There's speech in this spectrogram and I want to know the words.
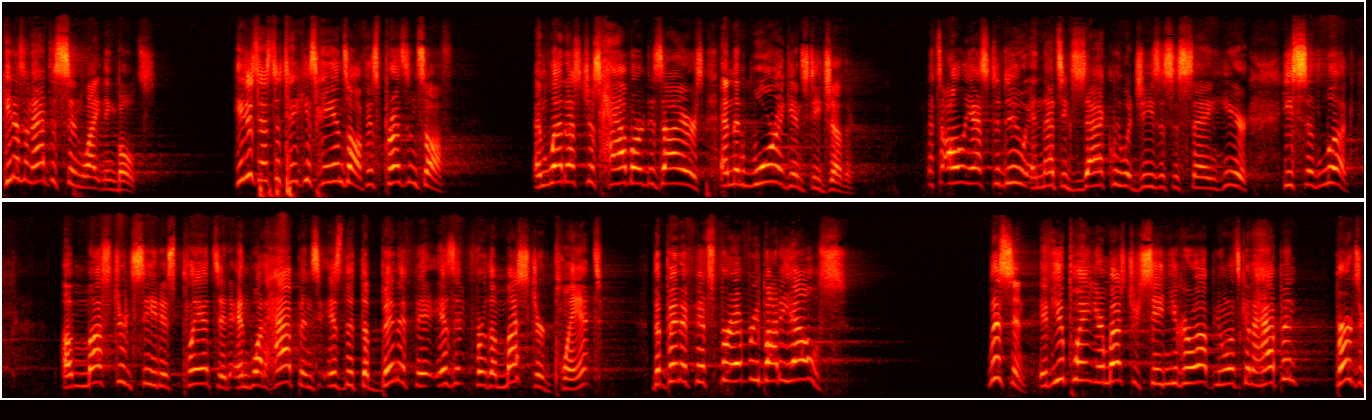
He doesn't have to send lightning bolts. He just has to take his hands off, his presence off, and let us just have our desires and then war against each other. That's all he has to do. And that's exactly what Jesus is saying here. He said, Look, a mustard seed is planted, and what happens is that the benefit isn't for the mustard plant, the benefit's for everybody else. Listen, if you plant your mustard seed and you grow up, you know what's to happen? Birds are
